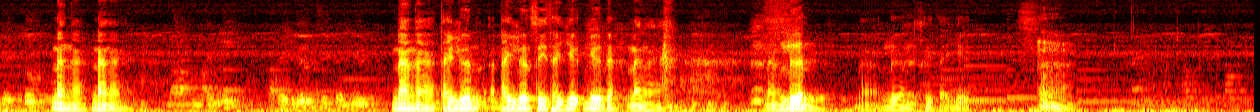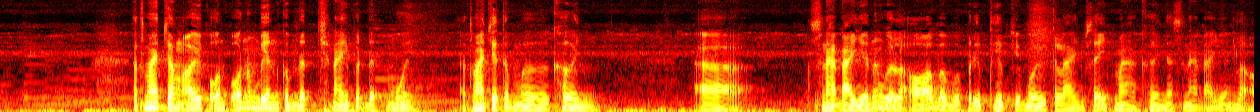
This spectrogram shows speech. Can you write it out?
ហ្នឹងហើយហ្នឹងហើយហ្នឹងហើយថៃលឿនថៃលឿនស៊ីថៃយឺតយឺតហ្នឹងហើយហ្នឹងលឿនលឿនស៊ីថៃយឺតអាត្មាចង់ឲ្យបងប្អូននឹងមានគំនិតច្នៃប្រឌិតមួយអាត្មាចិត្តតែមើលឃើញអឺស្នាដៃយើងនឹងវាល្អបើប្រៀបធៀបជាមួយកន្លែងផ្សេងអាត្មាឃើញថាស្នាដៃយើងល្អ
